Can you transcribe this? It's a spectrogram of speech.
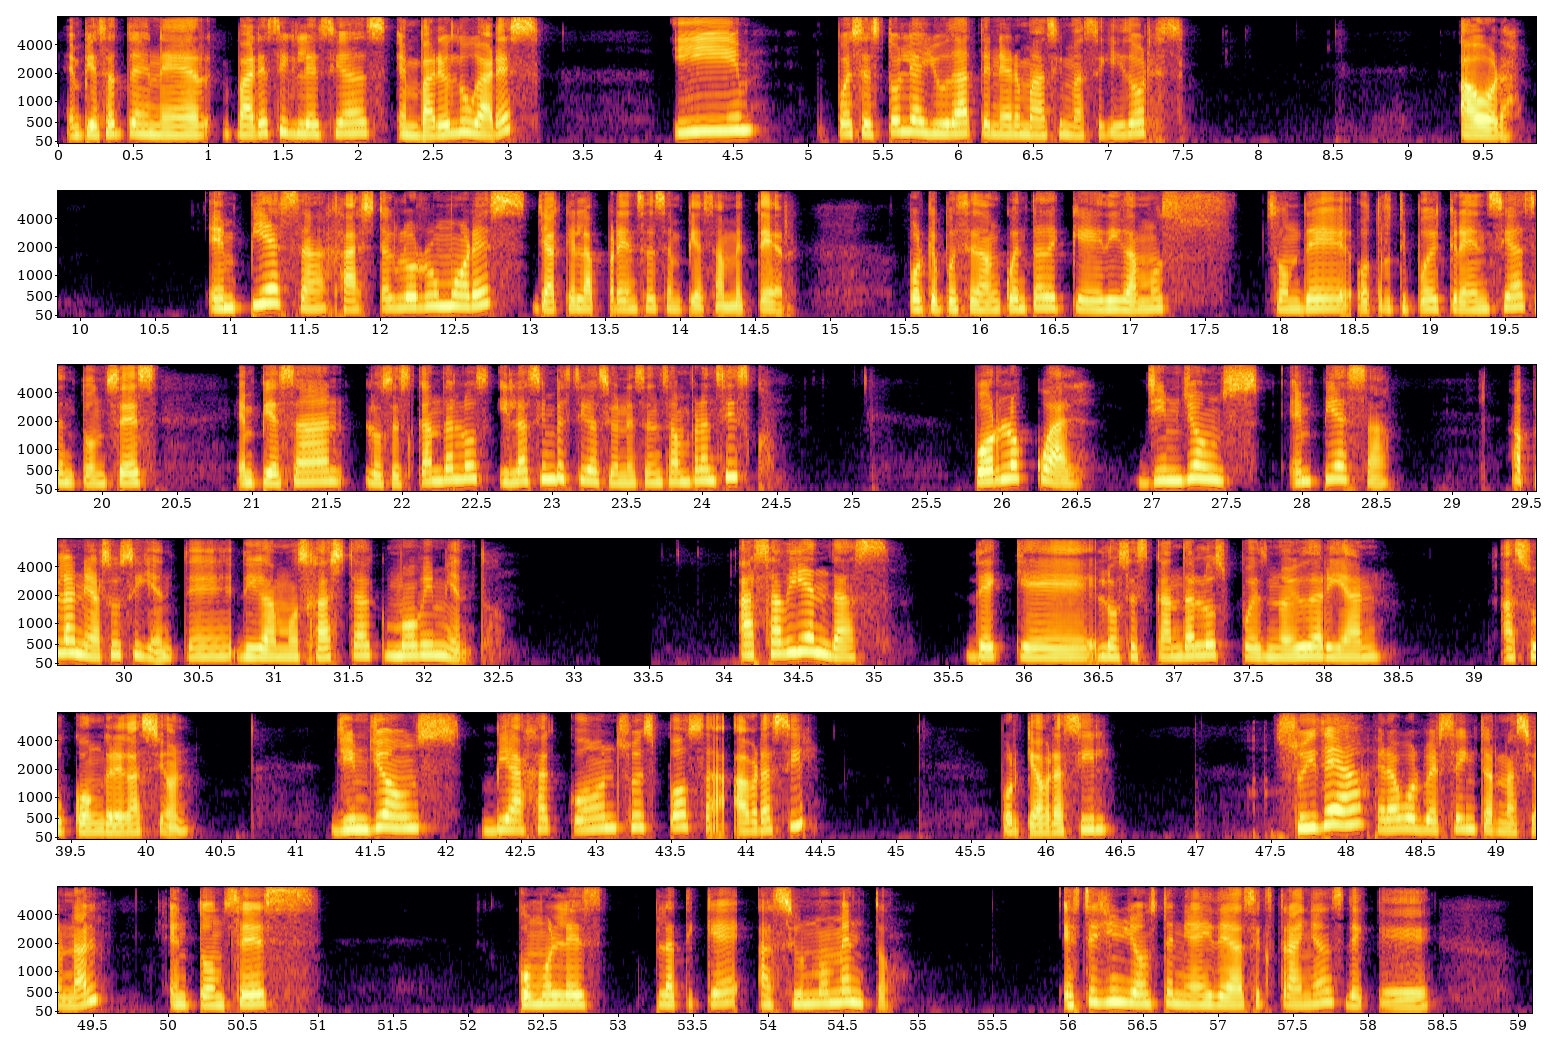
empieza a tener varias iglesias en varios lugares y pues esto le ayuda a tener más y más seguidores. Ahora, empieza hashtag los rumores, ya que la prensa se empieza a meter, porque pues se dan cuenta de que, digamos, son de otro tipo de creencias, entonces empiezan los escándalos y las investigaciones en San Francisco. Por lo cual, Jim Jones empieza a planear su siguiente, digamos, hashtag movimiento. A sabiendas de que los escándalos pues no ayudarían a su congregación, Jim Jones viaja con su esposa a Brasil. porque a Brasil? Su idea era volverse internacional. Entonces, como les platiqué hace un momento, este Jim Jones tenía ideas extrañas de que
